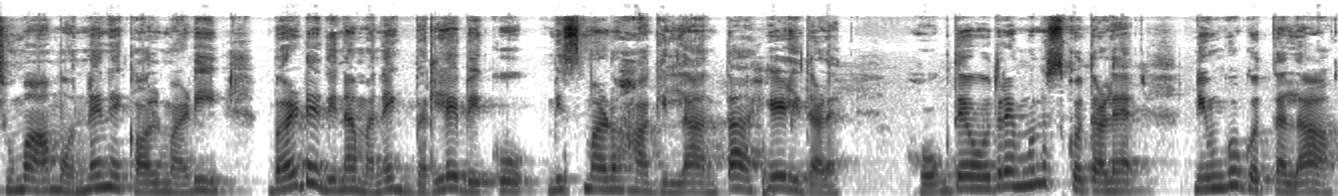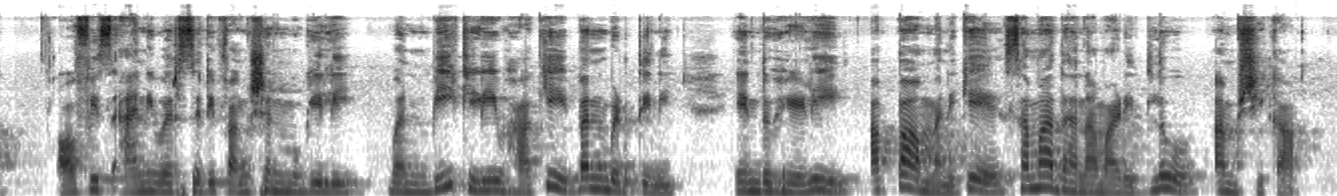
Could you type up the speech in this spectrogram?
ಸುಮಾ ಮೊನ್ನೆನೇ ಕಾಲ್ ಮಾಡಿ ಬರ್ಡೇ ದಿನ ಮನೆಗೆ ಬರಲೇಬೇಕು ಮಿಸ್ ಮಾಡೋ ಹಾಗಿಲ್ಲ ಅಂತ ಹೇಳಿದಾಳೆ. ಹೋಗದೆ ಹೋದರೆ ಮುನಿಸ್ಕೋತಾಳೆ, ನಿಮಗೂ ಗೊತ್ತಲ್ಲ ಆಫೀಸ್ ಆ್ಯನಿವರ್ಸರಿ ಫಂಕ್ಷನ್ ಮುಗಿಲಿ ಒನ್ ವೀಕ್ ಲೀವ್ ಹಾಕಿ ಬಂದ್ಬಿಡ್ತೀನಿ ಎಂದು ಹೇಳಿ ಅಪ್ಪ ಅಮ್ಮನಿಗೆ ಸಮಾಧಾನ ಮಾಡಿದ್ಲು ಅಂಶಿಕಾ.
